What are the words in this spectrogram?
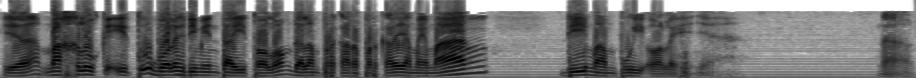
ya, makhluk itu boleh dimintai tolong dalam perkara-perkara yang memang dimampui olehnya. Nah,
